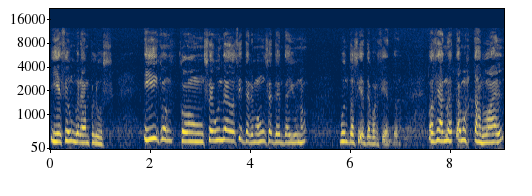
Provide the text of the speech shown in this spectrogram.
Y ese es un gran plus y con, segunda dosis tenemos un 71.7%. O sea, no estamos tan mal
